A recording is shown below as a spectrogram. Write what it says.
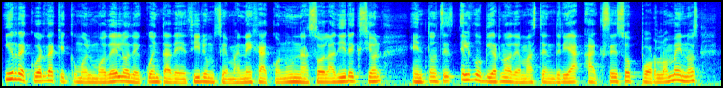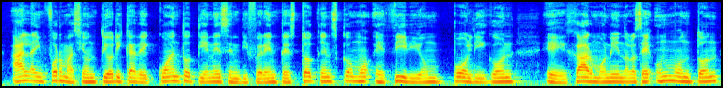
Y recuerda que como el modelo de cuenta de Ethereum se maneja con una sola dirección, entonces el gobierno además tendría acceso por lo menos a la información teórica de cuánto tienes en diferentes tokens como Ethereum, Polygon, eh, Harmony, no lo sé, un montón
